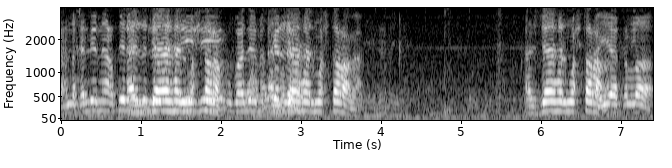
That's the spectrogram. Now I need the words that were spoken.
إحنا خلينا نعطينا إذن الجاه المحترم. وبعدين الجاه نتكلم المحترمة الجاه المحترمة حياك الله.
